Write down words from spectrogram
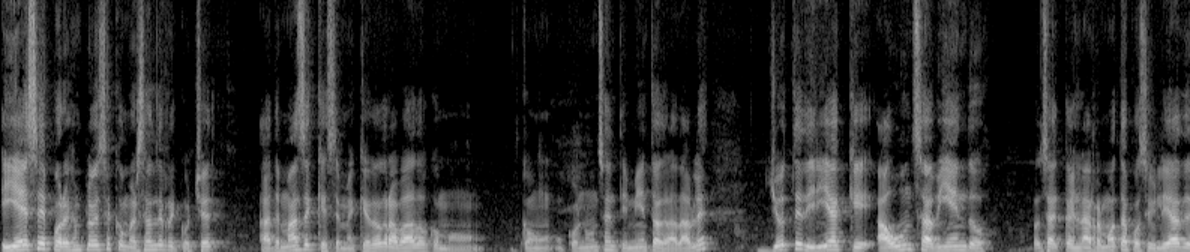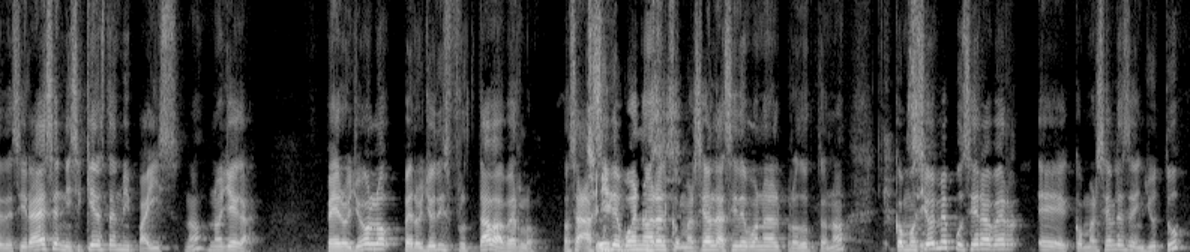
Y ese, por ejemplo, ese comercial de Ricochet, además de que se me quedó grabado como con, con un sentimiento agradable, yo te diría que aún sabiendo, o sea, en la remota posibilidad de decir, a ese ni siquiera está en mi país, ¿no? No llega. Pero yo lo, pero yo disfrutaba verlo. O sea, así Sí, de bueno era el comercial, así de bueno era el producto, ¿no? Como Sí. si hoy me pusiera a ver eh, comerciales en YouTube,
